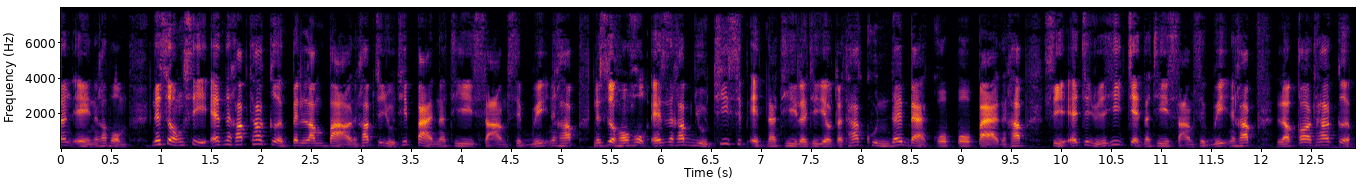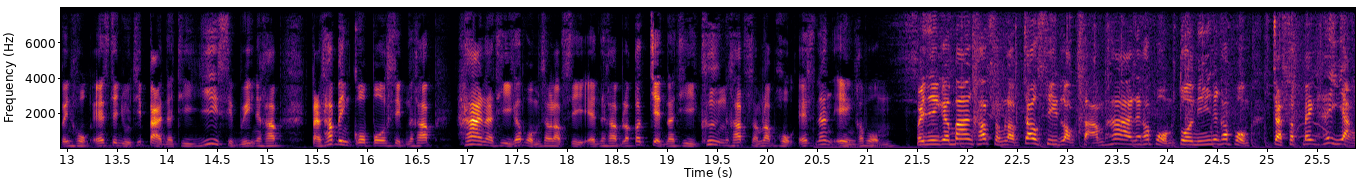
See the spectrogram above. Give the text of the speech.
นั่นเองนะครับผมในส่วนของ 4S นะครับถ้าเกิดเป็นลำเปล่านะครับจะอยู่ที่ 8 นาที 30 วินะครับในส่วนของ 6S นะครับอยู่ที่ 11 นาทีเลยทีเดียว แต่ถ้าคุณได้แบก GoPro 8 นะครับ 4S จะอยู่ที่ 7 นาที 30 วินะครับแล้วก็ถ้าเกิดเป็น 6S จะอยู่ที่ 8 นาที 20 วินะครับแต่ถ้าเป็น GoPro 10 นะครับ 5 นาทีครับผมสำหรับ 4S นะครับแล้วก็ 7 นาทีครึ่งนะครับสำหรับ 6S นั่นเองครับผมเป็นยังไงกันบ้างครับสำหรับเจ้า C Lock 35 นะครับผมตัวนี้นะครับผม จัดสเปคให้อย่าง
